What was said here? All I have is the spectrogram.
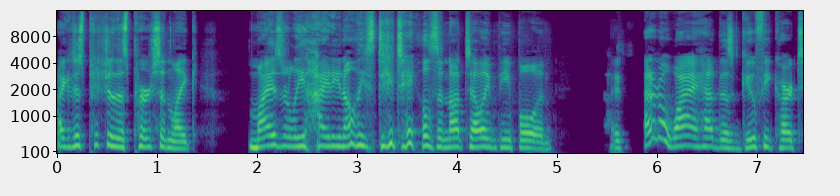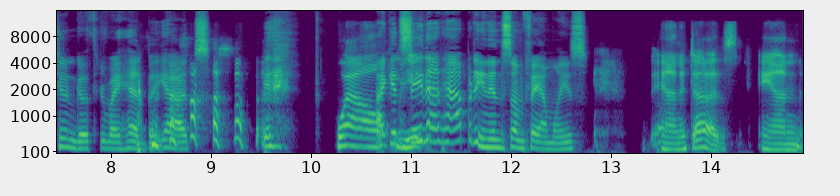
I can just picture this person like miserly hiding all these details and not telling people and I, I don't know why I had this goofy cartoon go through my head but yeah it's it, well I can you, see that happening in some families. And it does and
